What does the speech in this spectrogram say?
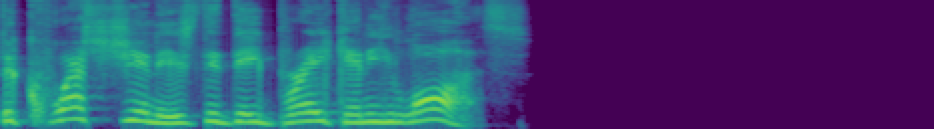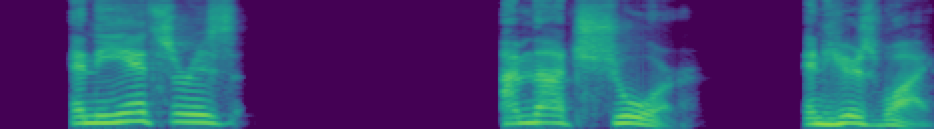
The question is, did they break any laws? And the answer is, I'm not sure. And here's why.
